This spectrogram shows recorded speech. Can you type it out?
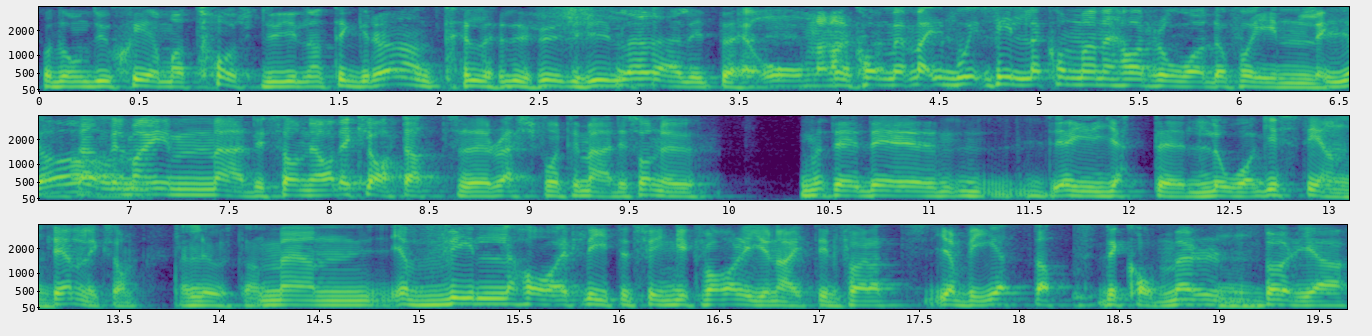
Och om du är schematorsk, du gillar inte grönt eller du, gillar det här lite... jo, men man kommer, man, Villa kommer man ha råd att få in. Liksom. Ja. Sen vill man in Madison. Ja, det är klart att Rashford till Madison nu men, det, det, det, är ju jättelogiskt egentligen. Mm. Liksom. Men jag vill ha ett litet finger kvar i United för att jag vet att det kommer mm. börja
